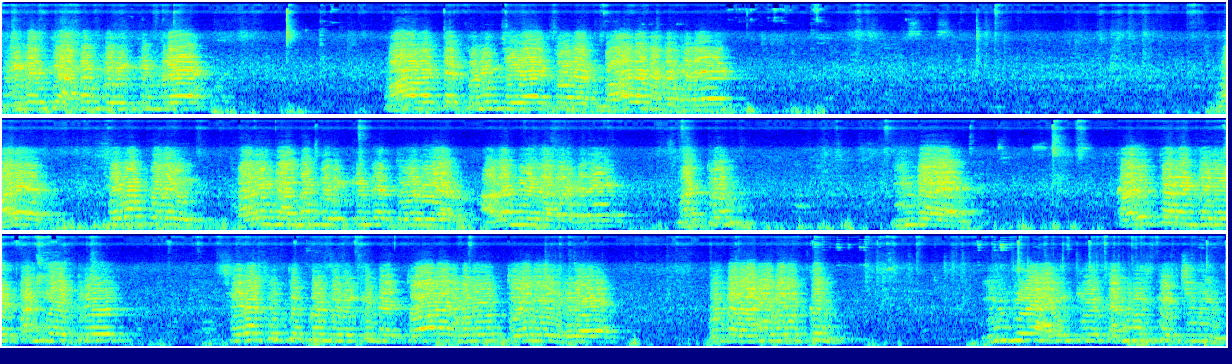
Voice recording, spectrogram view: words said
நிகழ்த்தி அமர்ந்திருக்கின்ற மாவட்ட துணை செயலாளர் தோழர் பாலன் அவர்களே வர- சிறப்புரை வழங்க அமர்ந்திருக்கின்ற தோழியர் அலமேல் அவர்களே மற்றும் இந்த கருத்தரங்கிலே பங்கேற்று சிறப்பித்துக் கொண்டிருக்கின்ற தோழர்களே தோழியர்களே உங்கள் அனைவருக்கும் இந்திய ஐக்கிய கம்யூனிஸ்ட் கட்சியின்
